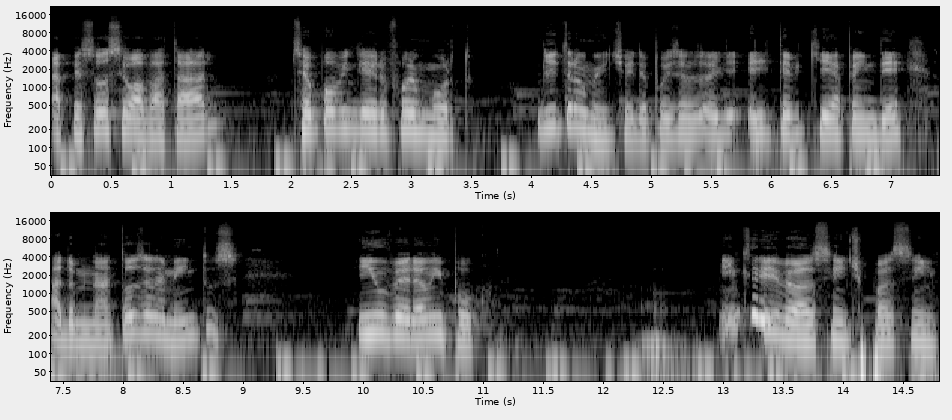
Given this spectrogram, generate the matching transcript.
a pessoa ser o avatar, seu povo inteiro foi morto. Literalmente. Aí depois ele, ele teve que aprender a dominar todos os elementos em um verão e pouco. Incrível assim, tipo assim.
